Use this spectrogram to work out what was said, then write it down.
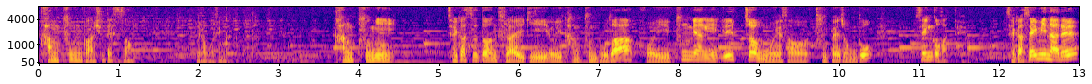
강풍과 휴대성이라고 생각합니다. 강풍이 제가 쓰던 드라이기의 강풍보다 거의 풍량이 1.5에서 2배 정도 센 것 같아요. 제가 세미나를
